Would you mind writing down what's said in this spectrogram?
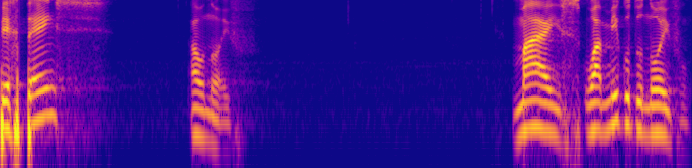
pertence ao noivo. Mas o amigo do noivo,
